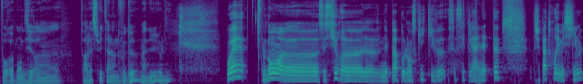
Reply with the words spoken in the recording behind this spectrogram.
pour rebondir par la suite à l'un de vous deux, Manu, Oli. Ouais, bon, c'est sûr, n'est pas Polanski qui veut, ça c'est clair et net. J'ai pas trop aimé ce film.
